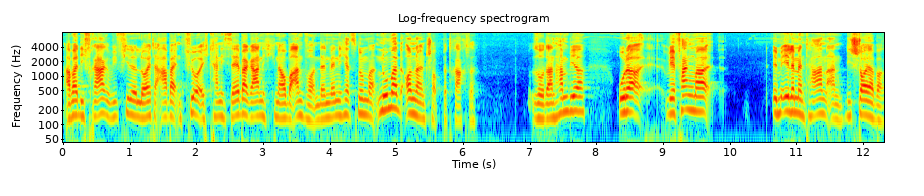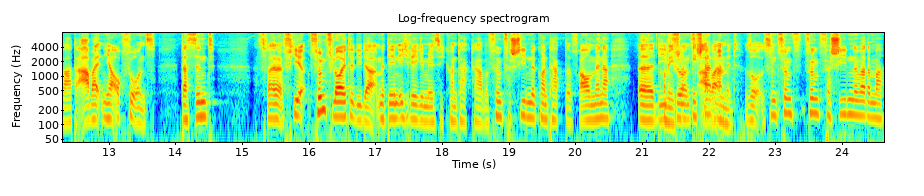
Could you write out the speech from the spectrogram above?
Aber die Frage, wie viele Leute arbeiten für euch, kann ich selber gar nicht genau beantworten. Denn wenn ich jetzt nur mal, nur mal Online-Shop betrachte, so, dann haben wir, oder wir fangen mal im Elementaren an. Die Steuerberater arbeiten ja auch für uns. Das sind zwei, vier, fünf Leute, die da, mit denen ich regelmäßig Kontakt habe. Fünf verschiedene Kontakte, Frauen, Männer, äh, die Komm, ich für uns ich schreib mal arbeiten. mit. So, es sind fünf, fünf verschiedene, warte mal.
